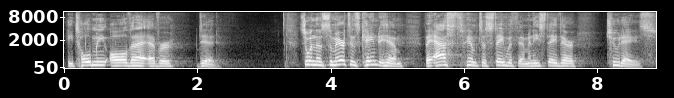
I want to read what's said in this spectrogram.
He told me all that I ever did. So when the Samaritans came to him, they asked him to stay with them, and he stayed there two days.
